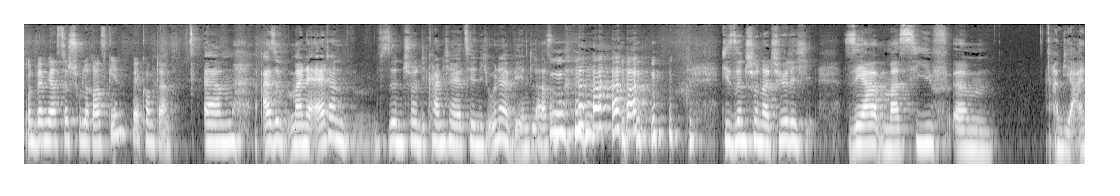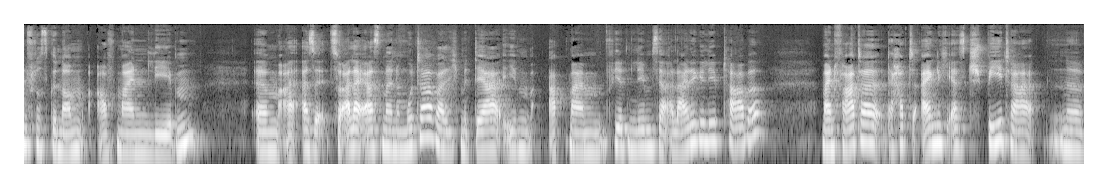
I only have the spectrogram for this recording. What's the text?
Und wenn wir aus der Schule rausgehen, wer kommt dann? Ähm, also meine Eltern sind schon, die kann ich ja jetzt hier nicht unerwähnt lassen. die sind schon natürlich sehr massiv, ähm, haben die Einfluss genommen auf mein Leben. Ähm, also zuallererst meine Mutter, weil ich mit der eben ab meinem vierten Lebensjahr alleine gelebt habe. Mein Vater hat eigentlich erst später eine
